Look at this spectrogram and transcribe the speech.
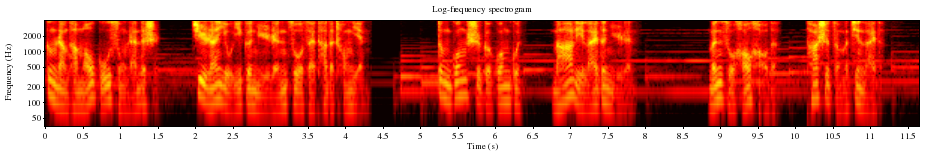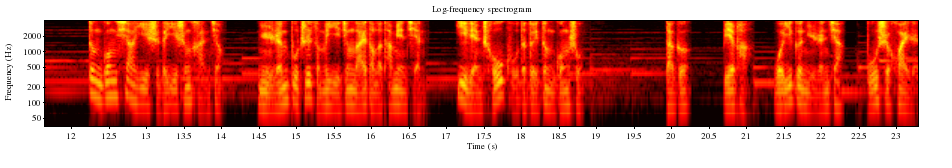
更让他毛骨悚然的是，居然有一个女人坐在他的床沿。邓光是个光棍，哪里来的女人？门锁好好的，他是怎么进来的？邓光下意识的一声喊叫，女人不知怎么已经来到了他面前，一脸愁苦的对邓光说：“大哥，别怕，我一个女人家不是坏人。”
